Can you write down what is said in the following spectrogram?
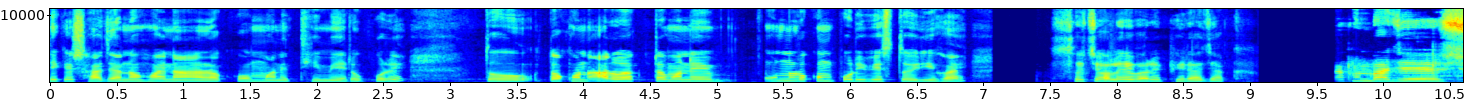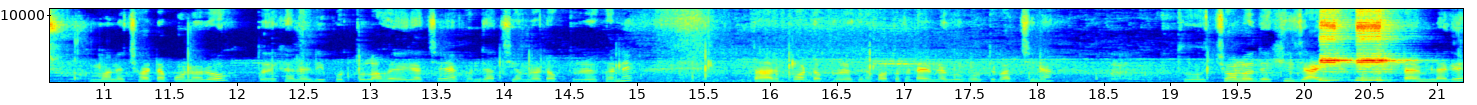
থেকে সাজানো হয় নানা রকম মানে থিমের ওপরে। তো তখন আরও একটা মানে অন্যরকম পরিবেশ তৈরি হয়। সো চলো এবারে ফেরা যাক। এখন বাজে মানে ছয়টা পনেরো, তো এখানে রিপোর্ট তোলা হয়ে গেছে। এখন যাচ্ছি আমরা ডক্টরের এখানে তারপর ডক্টরের এখানে কতটা টাইম লাগবে বলতে পারছি না। তো চলো দেখি যাই কতটা টাইম লাগে।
